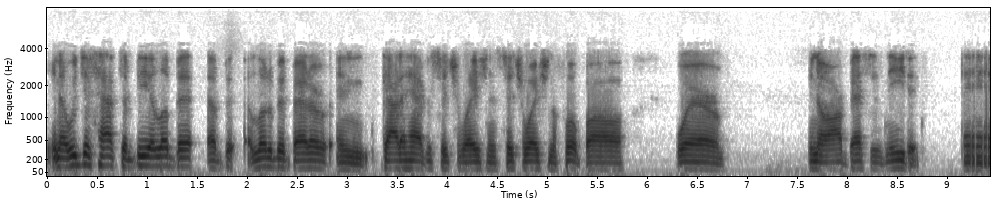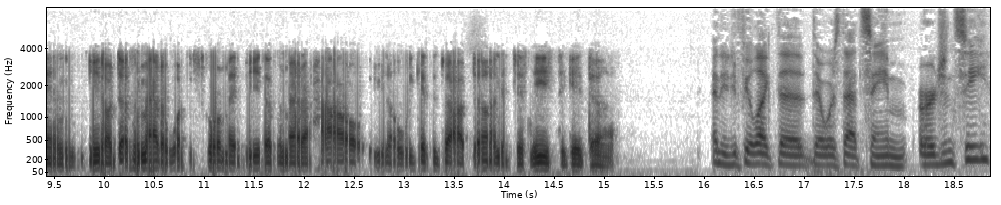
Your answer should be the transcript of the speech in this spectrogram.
you know, we just have to be a little bit a, bit, a little bit better, and got to have a situation, situational football, where you know our best is needed, and you know, it doesn't matter what the score may be, it doesn't matter how you know we get the job done, it just needs to get done. And did you feel like the there was that same urgency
